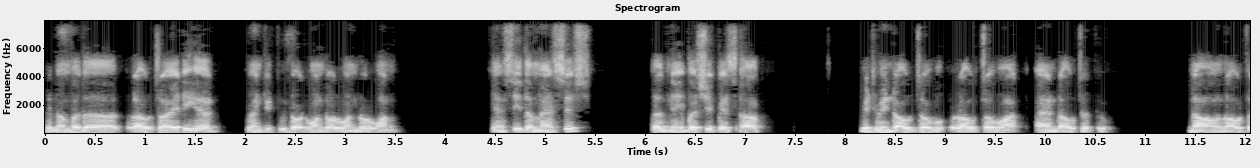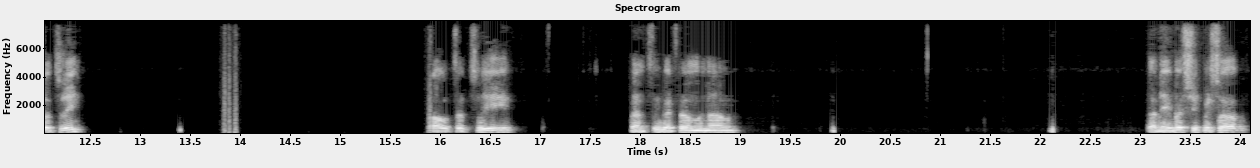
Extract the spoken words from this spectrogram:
remember the router id here 22.1.1.1 you can see the message. The neighborship is up between router router 1 and router 2 now router 3 router 3, configure terminal. The neighborship is up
